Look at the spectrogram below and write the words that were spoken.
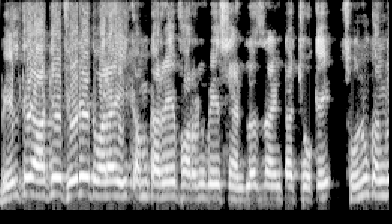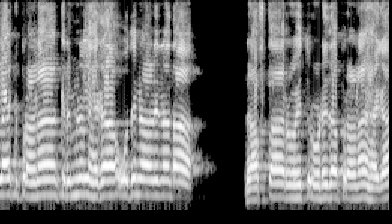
ਬੇਲ ਤੇ ਆ ਕੇ ਫਿਰ ਇਹ ਦੁਬਾਰਾ ਇਹੀ ਕੰਮ ਕਰ ਰਹੇ ਫੋਰਨ ਬੇਸਡ ਹੈਂਡਲਰਸ ਨਾਲ ਇਨ ਟੱਚ ਹੋ ਕੇ। ਸੋਨੂ ਕੰਗਲਾ ਇੱਕ ਪੁਰਾਣਾ ਕ੍ਰਿਮੀਨਲ ਹੈਗਾ, ਉਹਦੇ ਨਾਲ ਇਹਨਾਂ ਦਾ ਰਾਫਤਾ ਰੋਹਿਤ ਅਰੋੜੇ ਦਾ ਪੁਰਾਣਾ ਹੈਗਾ,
